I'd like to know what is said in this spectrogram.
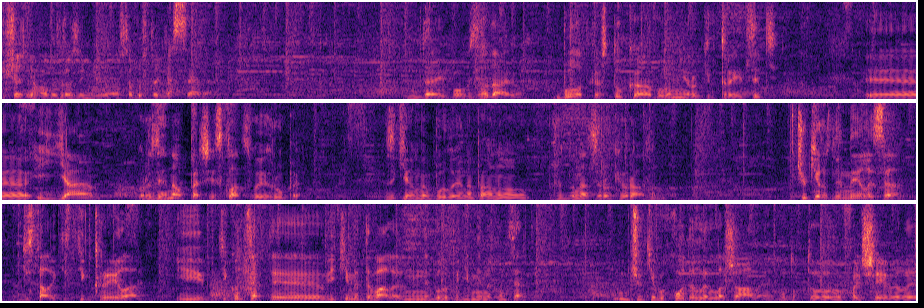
і що з нього ви зрозуміли, особисто для себе. Дай Бог згадаю. Була така штука, було мені років 30. Е, я розігнав перший склад своєї групи, з якими ми були, напевно, вже 12 років разом. Чуки розлінилися, дістали якісь ті крила. І ті концерти, які ми давали, вони не були подібні на концерти. Ну, Чуки виходили, лажали, ну тобто фальшивили,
